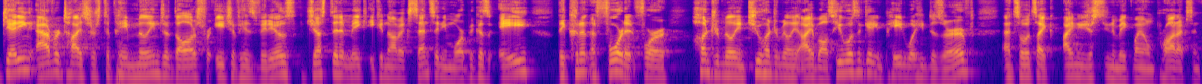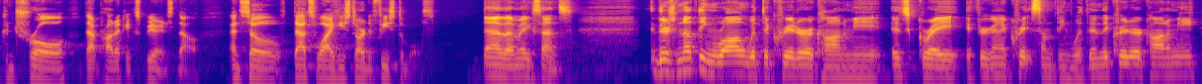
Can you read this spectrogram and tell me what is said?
getting advertisers to pay millions of dollars for each of his videos just didn't make economic sense anymore because a they couldn't afford it for 100 million 200 million eyeballs. He wasn't getting paid what he deserved. And so it's like i need just need to make my own products and control that product experience now. And so that's why he started feastables. Yeah that makes sense there's nothing wrong with the creator economy. It's great. If you're going to create something within the creator economy,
